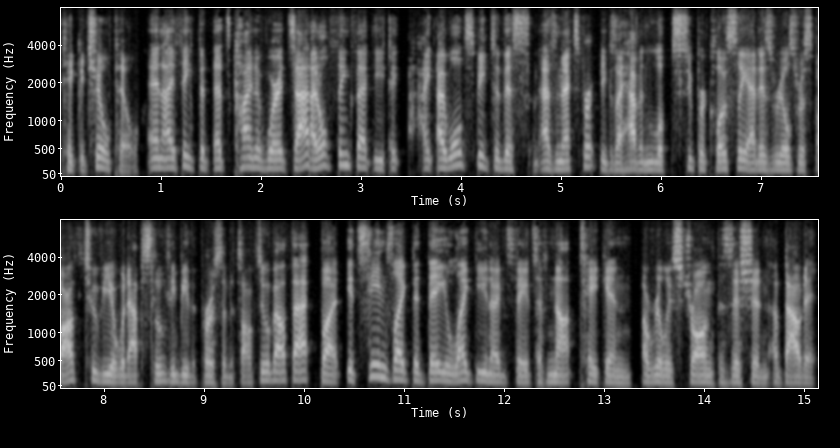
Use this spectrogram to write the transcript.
take a chill pill. And I think that that's kind of where it's at. I don't think that the, I, I won't speak to this as an expert because I haven't looked super closely at Israel's response. Tuvia would absolutely be the person to talk to about that. But it seems like that they, like the United States, have not taken a really strong position about it,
